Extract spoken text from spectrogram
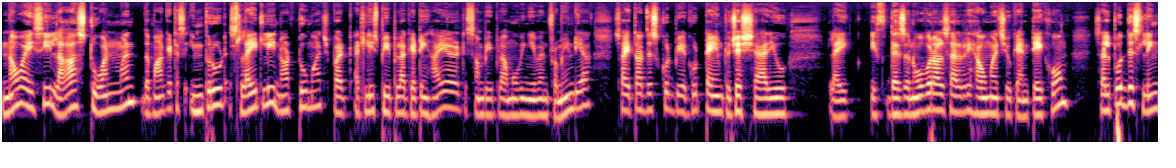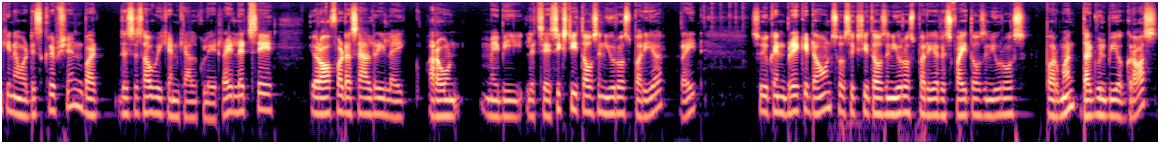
Now I see last one month the market has improved slightly, not too much, but at least people are getting hired. Some people are moving even from India. So I thought this could be a good time to just share you like if there's an overall salary how much you can take home. So i'll put this link in our description but this is how we can calculate right? Let's say you're offered a salary like around maybe let's say 60000 euros per year right? So you can break it down. So 60000 euros per year is 5000 euros per month. That will be your gross.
